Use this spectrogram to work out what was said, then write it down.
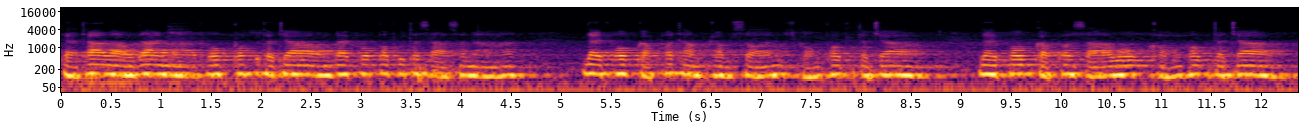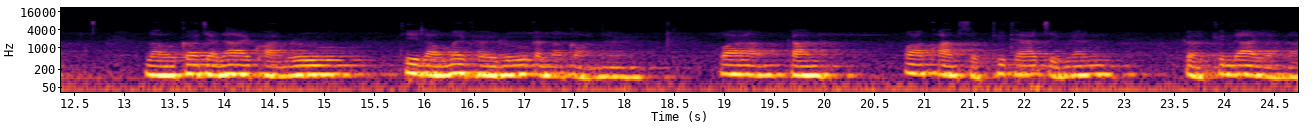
แต่ถ้าเราได้มาพบพระพุทธเจ้าได้พบพระพุทธศาสนา ได้พบกับพระธรรมคำสอนของพระพุทธเจ้า ได้พบกับพระสาวกของพระพุทธเจ้า เราก็จะได้ความรู้ที่เราไม่เคยรู้กันมาก่อนเลย ว่าการ ว่าความสุขที่แท้จริงนั้นเกิดขึ้นได้อย่างไร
